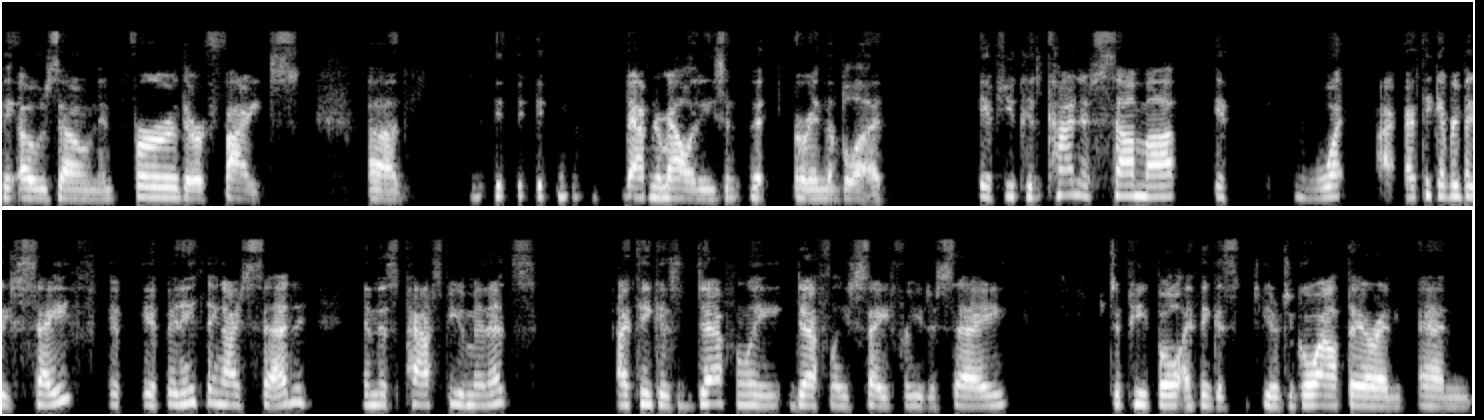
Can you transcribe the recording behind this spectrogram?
the ozone and further fights uh, it, it, abnormalities in, that are in the blood if you could kind of sum up if what I, I think everybody's safe. If if anything I said in this past few minutes, I think is definitely definitely safe for you to say to people. I think it's you know to go out there and and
